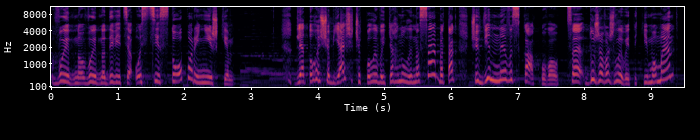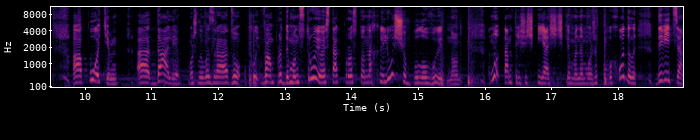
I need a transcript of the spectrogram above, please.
видно, видно. Дивіться, ось ці стопори, ніжки. Для того, щоб ящичок, коли ви тягнули на себе, так щоб він не вискакував. Це дуже важливий такий момент. А потім а, далі, можливо, зразу вам продемонструю. Ось так просто нахилю, щоб було видно. Ну там трішечки ящички в мене може повиходили. Дивіться.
